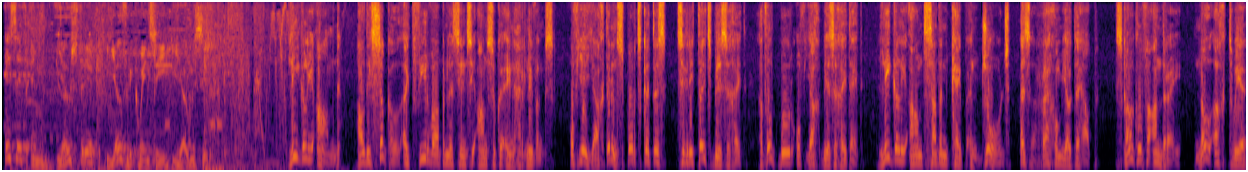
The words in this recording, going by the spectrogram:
SFM, jou streek, jou frekwensie, jou musiek. Legally armed. Al die sukkel uit vuurwapenlisensie aansoeke en hernuwings. Of jy jagter en sportskut is, sekuriteitsbesigheid, 'n wildboer of jagbesigheid het. Legally armed Southern Cape and George is reg om jou te help. Skakel vir Andrei 082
